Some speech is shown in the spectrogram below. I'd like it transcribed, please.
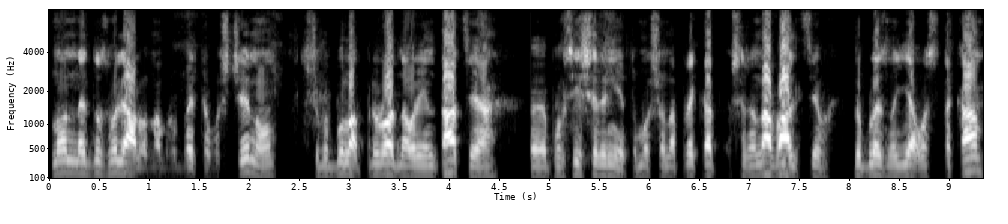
воно не дозволяло нам робити вощину, щоб була природна орієнтація е, по всій ширині. Тому що, наприклад, ширина вальців приблизно є ось така,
